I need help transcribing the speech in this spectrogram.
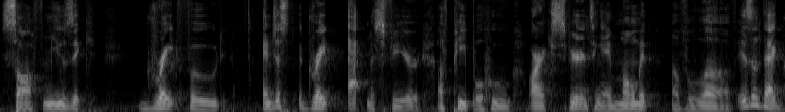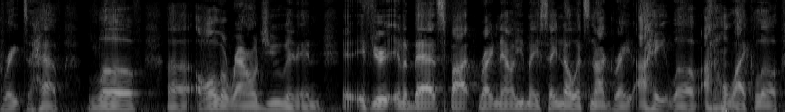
soft music, great food, and just a great atmosphere of people who are experiencing a moment of love. Isn't that great to have love uh, all around you? And, and if you're in a bad spot right now, you may say, "No, it's not great. I hate love. I don't like love."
